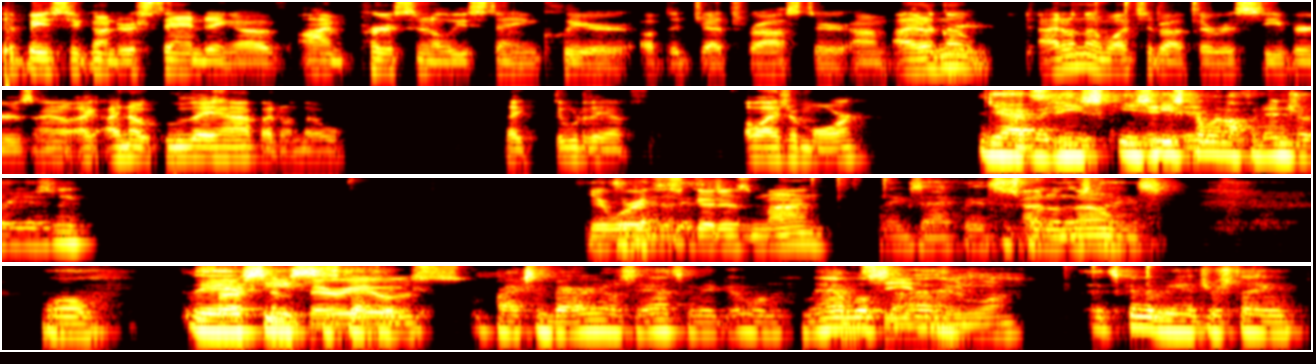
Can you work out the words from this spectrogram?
the basic understanding of I'm personally staying clear of the Jets roster. Um, I don't know. I don't know much about the receivers. I know. I, I know who they have. I don't know. Like, what do they have? Elijah Moore. Yeah, Let's but see. he's he's he's coming off an injury, isn't he? Your words as good as mine. Exactly. It's just one of those know. things. Well, the Braxton AFC is definitely Braxton Berrios. Yeah, it's gonna be a good one. Man, we'll see one. It's gonna be interesting.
